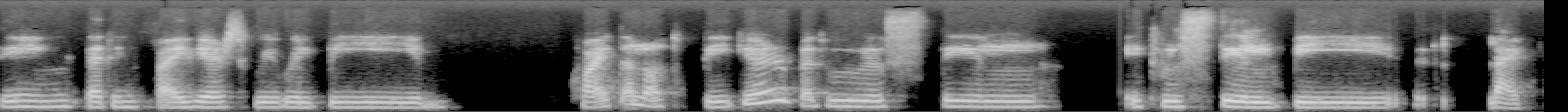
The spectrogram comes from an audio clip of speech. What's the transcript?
think that in five years we will be quite a lot bigger, but we will still it will still be like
